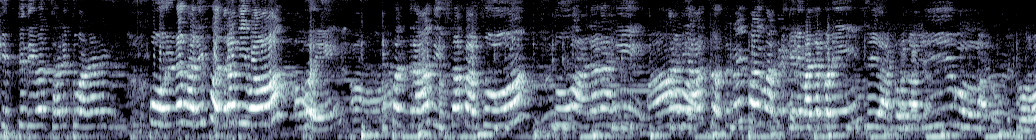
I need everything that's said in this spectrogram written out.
किती दिवस झाले तू आला नाही? पूर्ण झाली पंधरा दिवस. होय पंधरा दिवसापासून तू आला नाही. आणि आज कसं काही पाय वाकडे केले माझ्याकडे. ती आठवण आली म्हणून आलो. हो?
